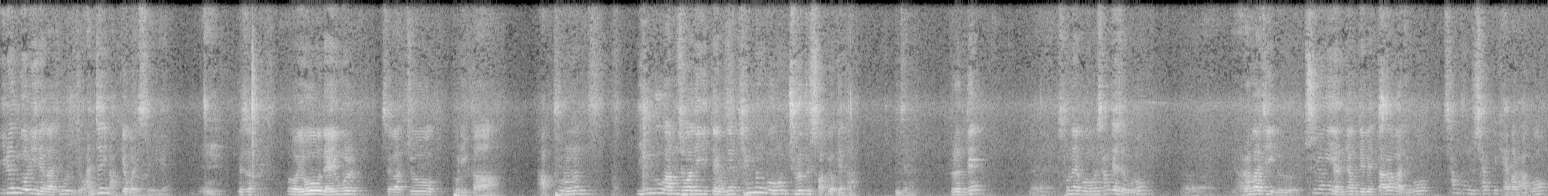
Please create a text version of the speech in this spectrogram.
이런 걸로 인해 가지고 이제 완전히 바뀌어 버렸어요 이게. 그래서 어, 요 내용을 제가 쭉 보니까 앞으로는 인구 감소가 되기 때문에 생명보험은 줄어들 수밖에 없겠다. 이제는. 그런데 에, 손해보험은 상대적으로 어, 여러 가지 그 수명이 연장됨에 따라 가지고 상품도 새롭게 개발하고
